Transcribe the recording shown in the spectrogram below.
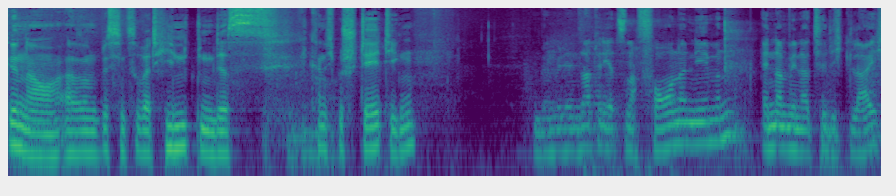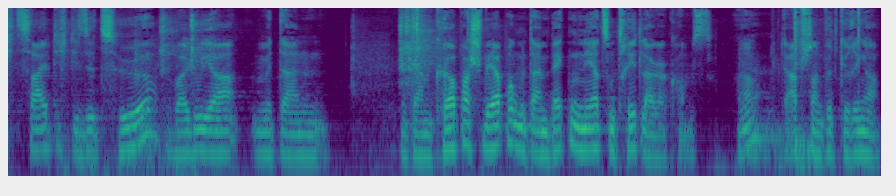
Genau, also ein bisschen zu weit hinten, das kann ich bestätigen. Und wenn wir den Sattel jetzt nach vorne nehmen, ändern wir natürlich gleichzeitig die Sitzhöhe, weil du ja mit deinem, mit deinem Körperschwerpunkt, mit deinem Becken näher zum Tretlager kommst. Ja? Der Abstand wird geringer.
